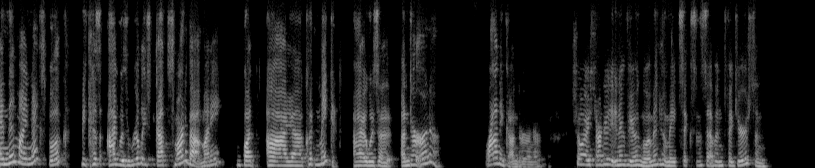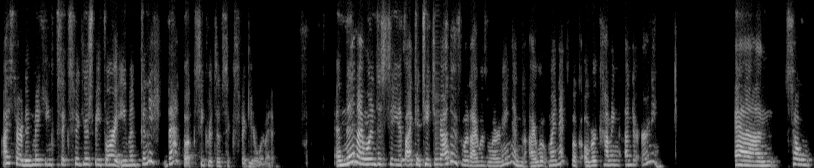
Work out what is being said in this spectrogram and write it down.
and then my next book, because I was really got smart about money, but I uh, couldn't make it. I was a under earner, chronic under earner. So I started interviewing women who made six and seven figures and I started making six figures before I even finished that book, Secrets of Six Figure Women. And then I wanted to see if I could teach others what I was learning. And I wrote my next book, Overcoming Under Earning. And so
